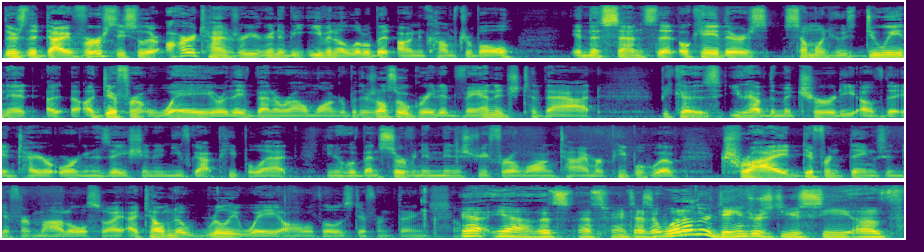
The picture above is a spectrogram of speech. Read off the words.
there's the diversity. So there are times where you're going to be even a little bit uncomfortable in the sense that, okay, there's someone who's doing it a, a different way or they've been around longer. But there's also a great advantage to that because you have the maturity of the entire organization and you've got people at you know who have been serving in ministry for a long time or people who have tried different things in different models so i, I tell them to really weigh all of those different things so. Yeah, yeah, that's that's fantastic. What other dangers do you see of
